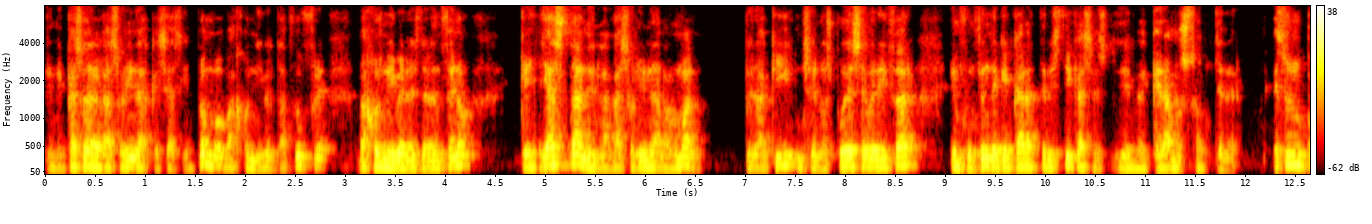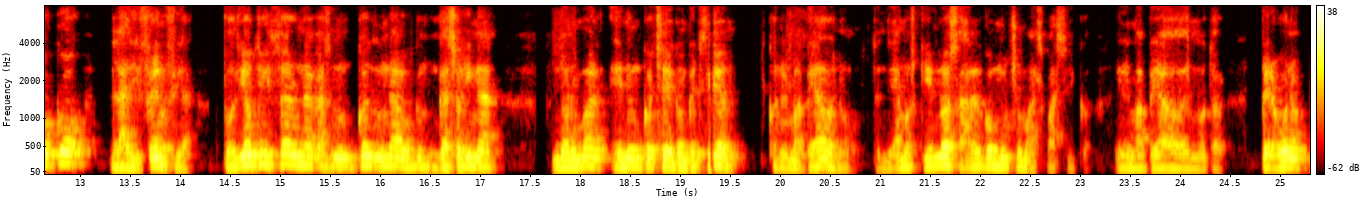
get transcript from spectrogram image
en el caso de la gasolina, que sea sin plomo, bajo nivel de azufre, bajos niveles de benceno, que ya están en la gasolina normal, pero aquí se nos puede severizar en función de qué características eh, queramos obtener. Esto es un poco la diferencia. ¿Podría utilizar una, una gasolina normal en un coche de competición? Con el mapeado no. Tendríamos que irnos a algo mucho más básico en el mapeado del motor. Pero bueno,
